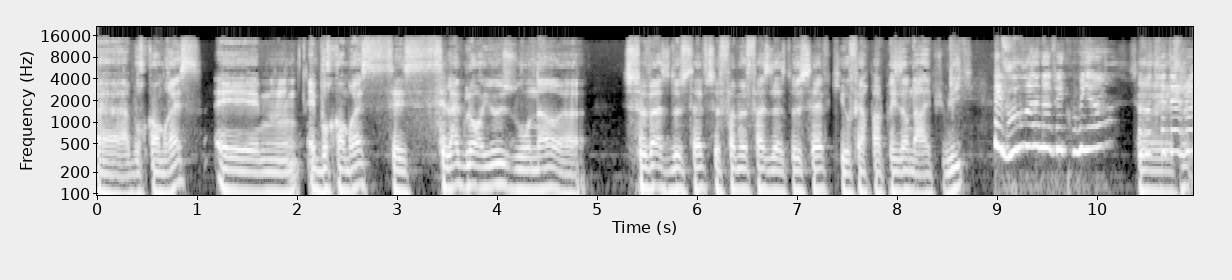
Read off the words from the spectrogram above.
euh, à Bourg-en-Bresse. Et, hum, et Bourg-en-Bresse, c'est, c'est la glorieuse où on a euh, ce vase de sève, ce fameux vase de sève qui est offert par le président de la République. Et vous, vous en avez combien sur votre Euh, étagère?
